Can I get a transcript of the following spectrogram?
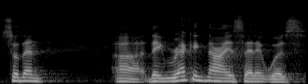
So then uh, they recognized that it was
